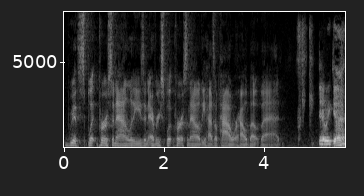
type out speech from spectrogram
with split personalities, and every split personality has a power. How about that? there we go.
